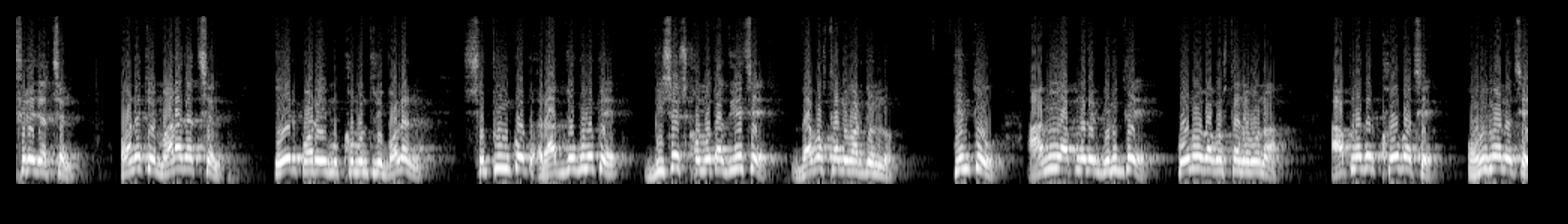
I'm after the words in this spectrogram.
ফিরে যাচ্ছেন, অনেকে মারা যাচ্ছেন। এরপরেই মুখ্যমন্ত্রী বলেন, সুপ্রিম কোর্ট রাজ্যগুলোকে বিশেষ ক্ষমতা দিয়েছে ব্যবস্থা নেওয়ার জন্য। কিন্তু আমি আপনাদের বিরুদ্ধে কোনো ব্যবস্থা নেব না। আপনাদের ক্ষোভ আছে, অভিমান আছে,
